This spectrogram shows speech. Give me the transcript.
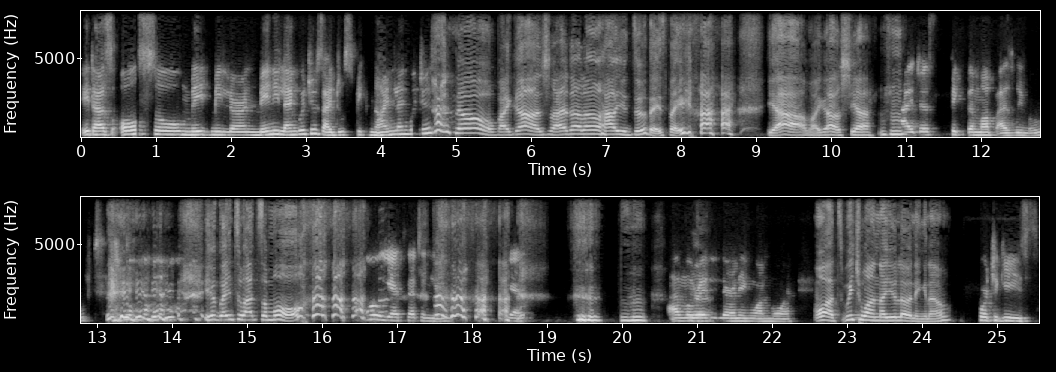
It has also made me learn many languages. I do speak nine languages. no, my gosh, I don't know how you do this thing. yeah, my gosh, yeah. Mm-hmm. I just picked them up as we moved. You're going to add some more. oh yes, certainly. Yes. Mm-hmm. I'm already yeah. learning one more. What? Which one are you learning now? Portuguese.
